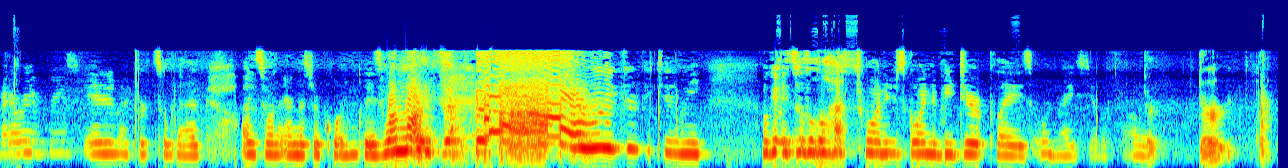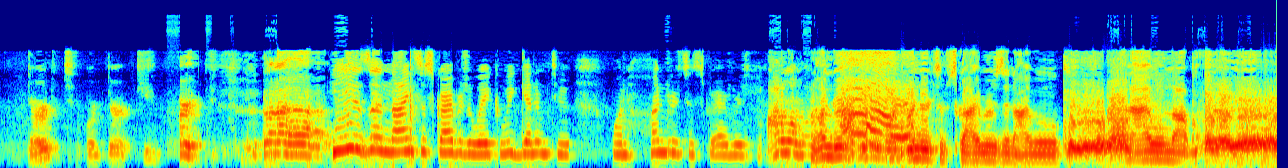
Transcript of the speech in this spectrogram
very appreciated. I hurt so bad. I just want to end this recording, please. One more. oh, you could be kidding me. Okay, so the last one is going to be Dirt Plays. Oh, nice. You have a follower. Dirt? Dirt or dirt? He's dirt. Ah. He is a nine subscribers away. Can we get him to 100 subscribers? I want 100, give 100 subscribers, and I will, and I will not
